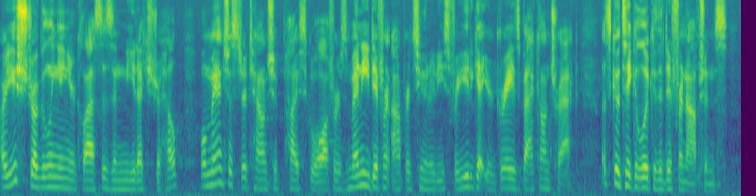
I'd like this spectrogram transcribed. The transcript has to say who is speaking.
Speaker 1: Are you struggling in your classes and need extra help? Well, Manchester Township High School offers many different opportunities for you to get your grades back on track. Let's go take a look at the different options.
